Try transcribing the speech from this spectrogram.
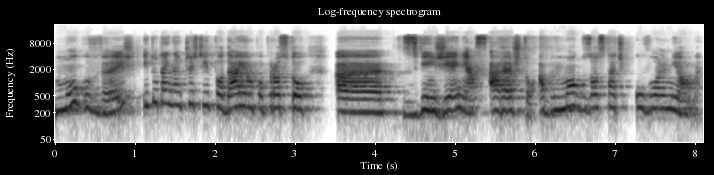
mógł wyjść i tutaj najczęściej podają po prostu e, z więzienia, z aresztu, aby mógł zostać uwolniony.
